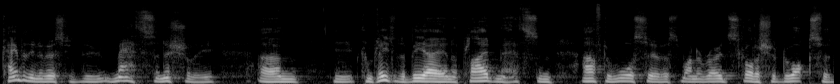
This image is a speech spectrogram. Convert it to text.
came to the university to do maths initially. Um, he completed a BA in applied maths and after war service won a Rhodes Scholarship to Oxford.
